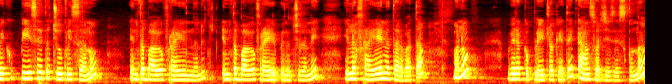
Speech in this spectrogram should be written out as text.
మీకు పీస్ అయితే చూపిస్తాను. ఎంత బాగా ఫ్రై అయిందని ఎంత బాగా ఫ్రై అయిపోయిందో చూడండి. ఇలా ఫ్రై అయిన తర్వాత మనం వేరొక ప్లేట్లోకి అయితే ట్రాన్స్ఫర్ చేసేసుకుందాం.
